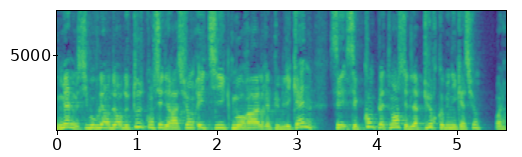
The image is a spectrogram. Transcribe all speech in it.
même si vous voulez, en dehors de toute considération éthique, morale, républicaine, c'est complètement, c'est de la pure communication. Voilà.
